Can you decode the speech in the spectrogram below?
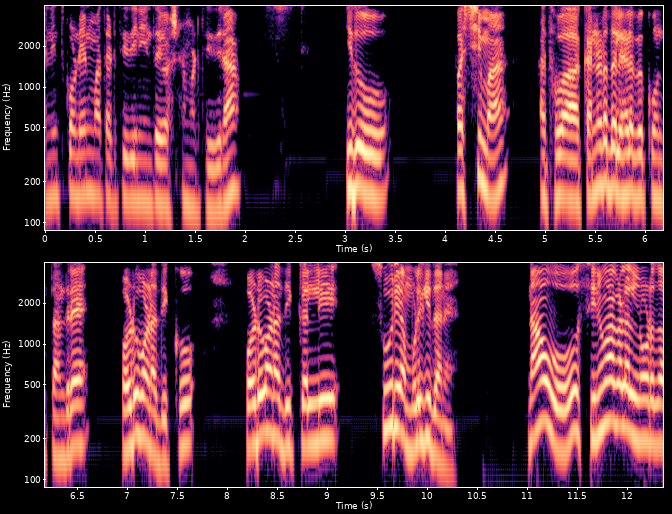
ನಿಂತ್ಕೊಂಡು ಏನು ಮಾತಾಡ್ತಿದ್ದೀನಿ ಅಂತ ಯೋಚನೆ ಮಾಡ್ತಿದ್ದೀರಾ? ಇದು ಪಶ್ಚಿಮ. ಅಥವಾ ಕನ್ನಡದಲ್ಲಿ ಹೇಳಬೇಕು ಅಂತಂದರೆ ಪಡುವಣ ದಿಕ್ಕು. ಪಡುವಣ ದಿಕ್ಕಲ್ಲಿ ಸೂರ್ಯ ಮುಳುಗಿದ್ದಾನೆ ನಾವು ಸಿನಿಮಾಗಳಲ್ಲಿ ನೋಡಿದ,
